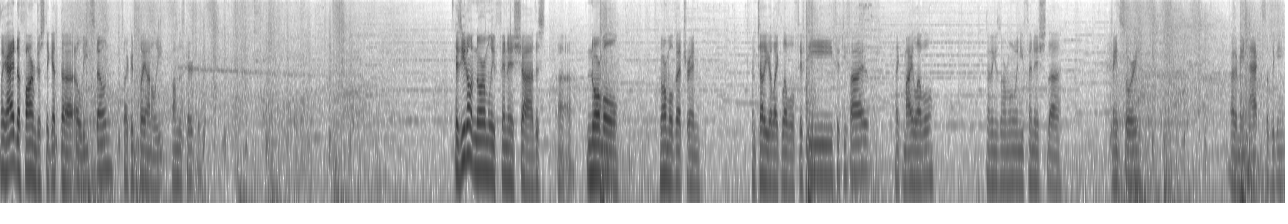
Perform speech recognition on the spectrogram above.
Like I had to farm just to get the elite stone, so I could play on elite on this character. Because you don't normally finish uh, this uh, normal normal veteran until you're like level 50, 55, like my level. I think is normal when you finish the main story or the main acts of the game.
